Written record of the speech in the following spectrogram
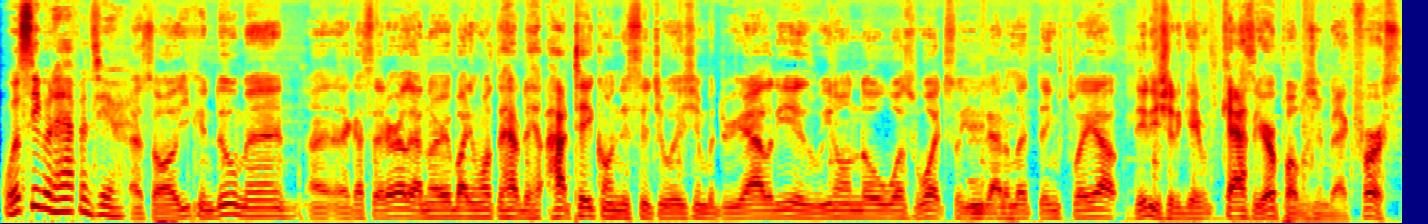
We'll see what happens here. That's all you can do, man. like I said earlier, I know everybody wants to have the hot take on this situation, but the reality is we don't know what's what, so you mm-hmm. got to let things play out. Diddy should have gave Cassie her publishing back first.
